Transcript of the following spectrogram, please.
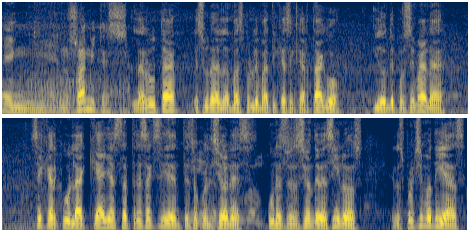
en- en los trámites. La ruta es una de las más problemáticas en Cartago y donde por semana se calcula que hay hasta tres accidentes o colisiones. Una asociación de vecinos en los próximos días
